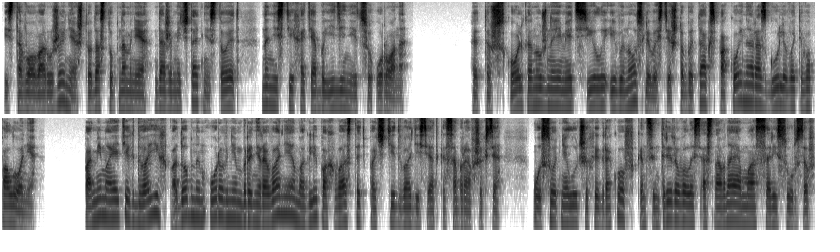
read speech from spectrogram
Из того вооружения, что доступно мне, даже мечтать не стоит нанести хотя бы единицу урона. Это ж сколько нужно иметь силы и выносливости, чтобы так спокойно разгуливать в Аполлоне. Помимо этих двоих, подобным уровнем бронирования могли похвастать почти два десятка собравшихся. У сотни лучших игроков концентрировалась основная масса ресурсов.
